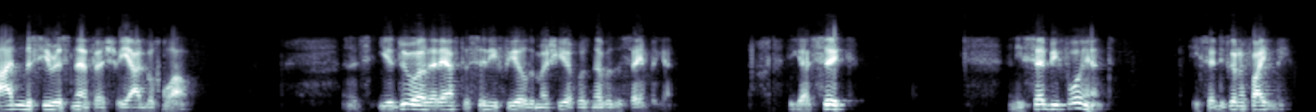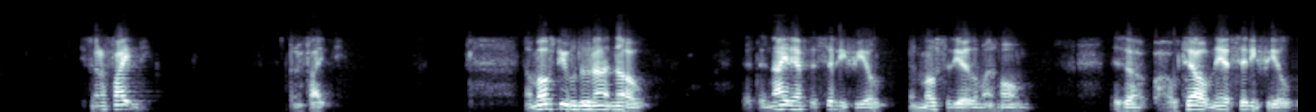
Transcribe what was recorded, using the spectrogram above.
ad mesiris nefesh v'yad b'chalal. And it's Yadua that after Citi Field, the Mashgiach was never the same again. He got sick, and he said beforehand, he said he's going to fight me. He's going to fight me. He's going to fight me. Now, most people do not know that the night after Citi Field, and most of the other went home, there's a hotel near Citi Field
